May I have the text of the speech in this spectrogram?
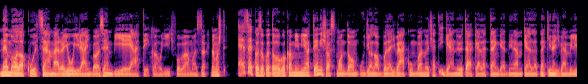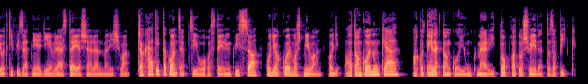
Nem alakult számára jó irányba az NBA játéka, hogy így fogalmazza. Na most ezek azok a dolgok, ami miatt én is azt mondom úgy alapból egy vákumban, hogy hát igen, őt el kellett engedni, nem kellett neki 40 milliót kifizetni egy évre, ez teljesen rendben is van. Csak hát itt a koncepcióhoz térünk vissza, hogy akkor most mi van? Hogy ha tankolnunk kell, akkor tényleg tankoljunk, mert itt top 6-os védett az a pick.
